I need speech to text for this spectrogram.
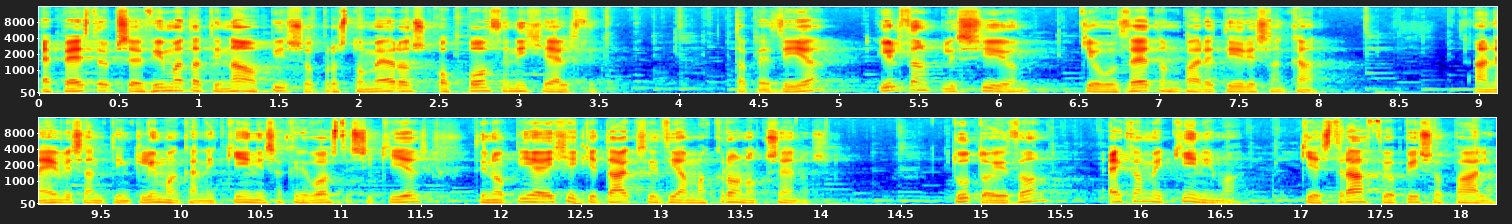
Επέστρεψε βήματα τεινάω πίσω προς το μέρος οπόθεν είχε έλθει. Τα παιδεία ήλθαν πλησίον και ουδέ τον παρετήρησαν καν. Ανέβησαν την κλίμακα εκείνη ακριβώς της οικίας, την οποία είχε κοιτάξει διαμακρόν ο ξένος. Τούτο ειδών έκαμε κίνημα και εστράφει ο πίσω πάλι,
